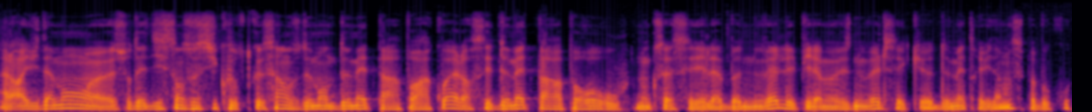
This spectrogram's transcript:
alors évidemment, sur des distances aussi courtes que ça, on se demande 2 mètres par rapport à quoi Alors c'est 2 mètres par rapport aux roues. Donc ça, c'est la bonne nouvelle. Et puis la mauvaise nouvelle, c'est que 2 mètres, évidemment, c'est pas beaucoup.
